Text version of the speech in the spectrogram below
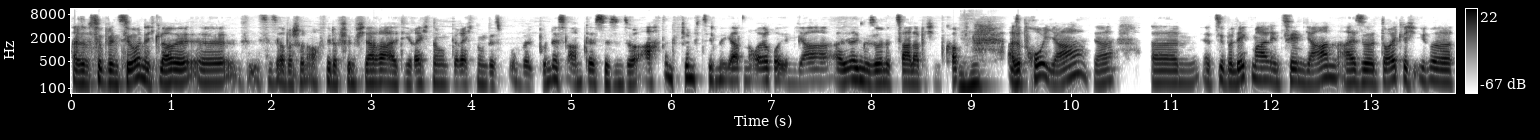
Also Subvention, ich glaube, äh, es ist aber schon auch wieder fünf Jahre alt, die Rechnung, Berechnung des Umweltbundesamtes, das sind so 58 Milliarden Euro im Jahr, also irgendwie so eine Zahl habe ich im Kopf. Mhm. Also pro Jahr, ja. Ähm, jetzt überleg mal in zehn Jahren, also deutlich über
